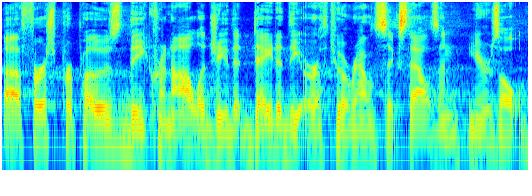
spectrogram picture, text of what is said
uh, first proposed the chronology that dated the earth to around 6,000 years old.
